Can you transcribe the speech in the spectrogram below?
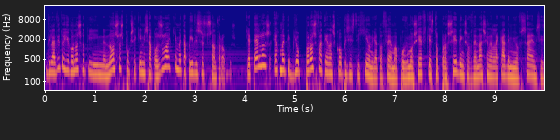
δηλαδή το γεγονός ότι είναι νόσος που ξεκίνησε από ζώα και μεταπίδησε στους ανθρώπους. Και τέλος, έχουμε την πιο πρόσφατη ανασκόπηση στοιχείων για το θέμα που δημοσιεύτηκε στο Proceedings of the National Academy of Sciences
